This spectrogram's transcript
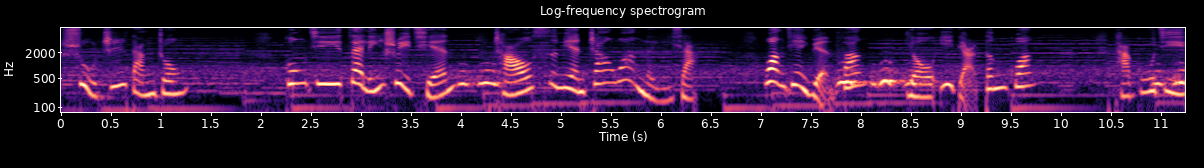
树枝当中。公鸡在临睡前朝四面张望了一下，望见远方有一点灯光，他估计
